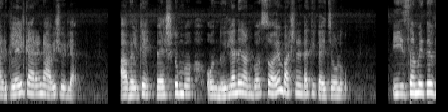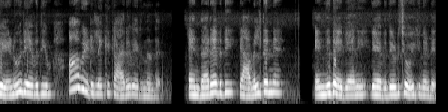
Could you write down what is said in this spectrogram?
അടുക്കളയിൽ കയറേണ്ട ആവശ്യമില്ല. അവൾക്ക് വിശക്കുമ്പോൾ ഒന്നുമില്ലെന്ന് കാണുമ്പോൾ സ്വയം ഭക്ഷണം ഉണ്ടാക്കി കഴിച്ചോളൂ. ഈ സമയത്ത് വേണു രേവതിയും ആ വീട്ടിലേക്ക് കയറി വരുന്നുണ്ട്. എന്താ രേവതി? രാവിലെ തന്നെ? എന്ന് ദേവയാനി രേവതിയോട് ചോദിക്കുന്നുണ്ട്.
